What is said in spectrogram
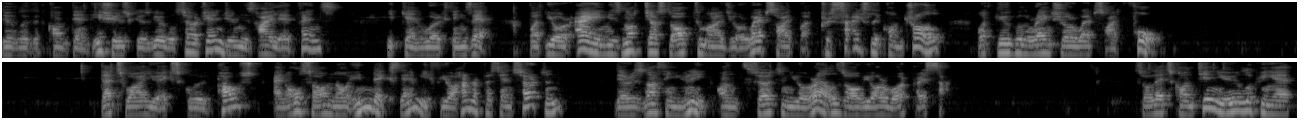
duplicate content issues because Google search engine is highly advanced. It can work things out. but your aim is not just to optimize your website but precisely control what Google ranks your website for. That's why you exclude posts and also no index them if you're 100% certain there is nothing unique on certain URLs of your WordPress site. So let's continue looking at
